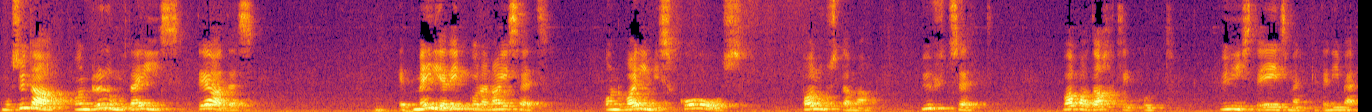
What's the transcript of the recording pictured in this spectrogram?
mu süda on rõõmu täis, teades, et meie ringkonna naised on valmis koos panustama ühtselt, vabatahtlikult, ühiste eesmärkide nimel.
